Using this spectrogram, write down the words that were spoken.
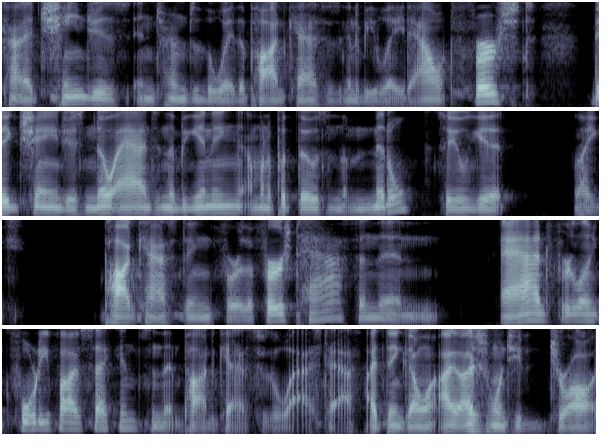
kind of changes in terms of the way the podcast is going to be laid out. First, big change is no ads in the beginning. I'm going to put those in the middle. So you'll get like podcasting for the first half and then ad for like 45 seconds and then podcast for the last half. I think I want I, just want you to draw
